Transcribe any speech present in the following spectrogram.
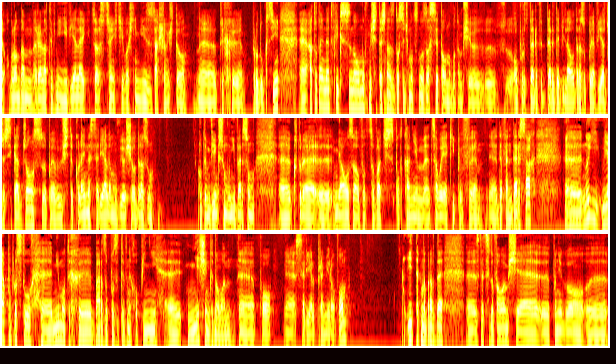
oglądam relatywnie niewiele i coraz częściej właśnie mi jest zasiąść do tych produkcji. A tutaj Netflix, no umówmy się, też nas dosyć mocno zasypał, no bo tam się oprócz Daredevila od razu pojawiła Jessica Jones, pojawiły się te kolejne seriale, mówiło się od razu o tym większym uniwersum, e, które e, miało zaowocować spotkaniem całej ekipy w e, Defendersach. No i ja po prostu, mimo tych bardzo pozytywnych opinii, nie sięgnąłem po serial premierowo. I tak naprawdę e, zdecydowałem się e, po niego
